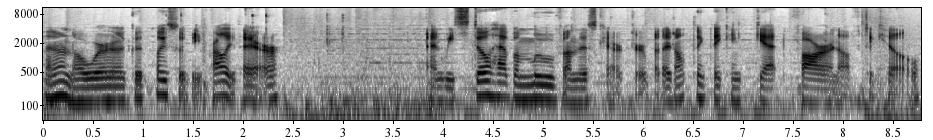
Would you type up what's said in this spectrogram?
I don't know where a good place would be. Probably there. And we still have a move on this character, but I don't think they can get far enough to kill.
